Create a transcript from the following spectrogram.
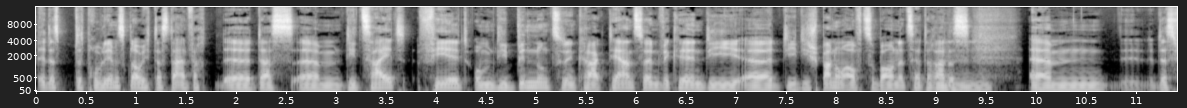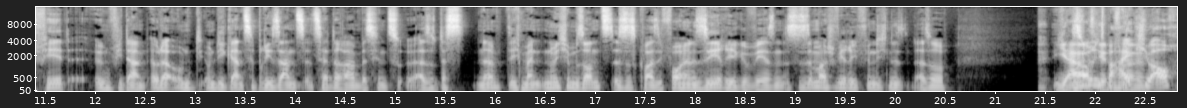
äh, das, das Problem ist, glaube ich, dass da einfach, äh, dass ähm, die Zeit fehlt, um die Bindung zu den Charakteren zu entwickeln, die, äh, die, die Spannung aufzubauen, etc. Das, Mhm. Ähm, das fehlt irgendwie da, oder um, die- um die ganze Brisanz etc. ein bisschen zu, also das, ne, ich meine, nicht umsonst ist es quasi vorher eine Serie gewesen. Es ist immer schwierig, finde ich, eine, also ja, das ist übrigens bei. Haikyuu auch,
